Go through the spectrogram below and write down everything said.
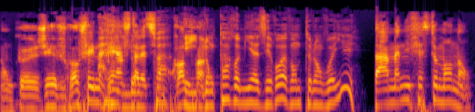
Donc euh, j'ai refait une ah, réinstallation propre. Et ils l'ont pas remis à zéro avant de te l'envoyer? Bah manifestement non.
